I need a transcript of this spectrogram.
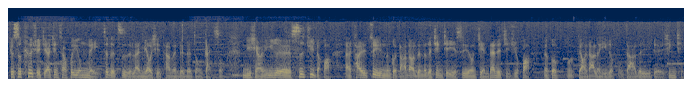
就是科学家经常会用“美”这个字来描写他们的那种感受。你想一个诗句的话，呃，它最能够达到的那个境界，也是用简单的几句话能够不表达了一个复杂的一个心情。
